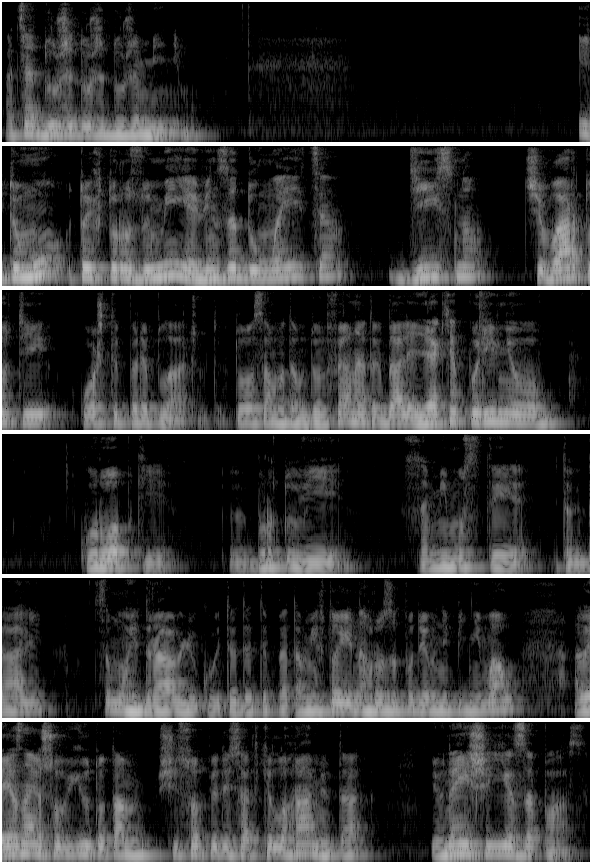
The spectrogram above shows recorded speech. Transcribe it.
А це дуже-дуже дуже мінімум. І тому той, хто розуміє, він задумається дійсно, чи варто ті кошти переплачувати. Того самого там Донфена і так далі. Як я порівнював коробки, е, бортові, самі мости і так далі, саму гідравліку і т.д. Там ніхто її на грузоподйом не піднімав, але я знаю, що в Юто там 650 кілограмів, так? І в неї ще є запас.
